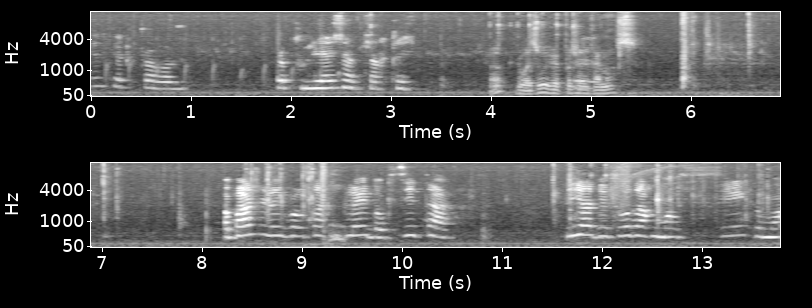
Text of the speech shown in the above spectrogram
Qu'est-ce que je peux Le poulet, ça me sert que Oh, l'oiseau, il veut pas que je le ramasse. Papa, j'ai l'inventaire plein, donc si t'as. S'il y a des choses à ramasser que moi,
